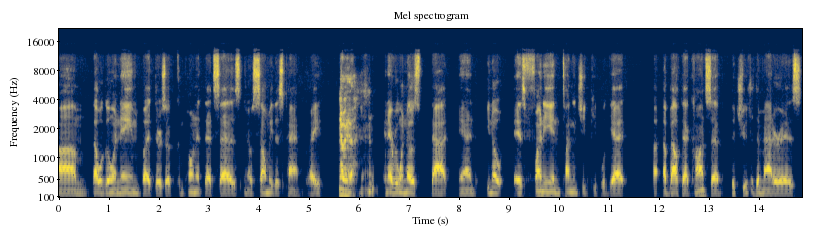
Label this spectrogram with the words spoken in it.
um, that will go in name, but there's a component that says, you know, sell me this pen, right? Oh yeah. and, and everyone knows that. And you know, as funny and tongue-in-cheek people get uh, about that concept, the truth of the matter is,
